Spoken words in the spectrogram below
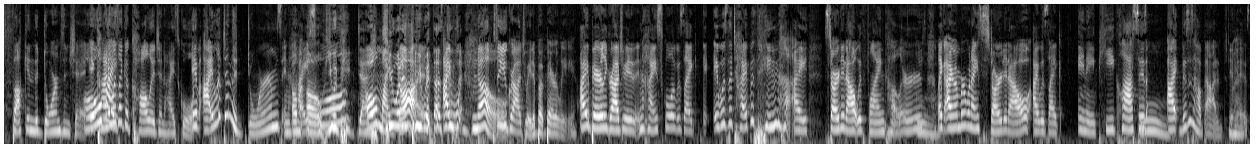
fuck in the dorms and shit. Oh it kind my- of was like a college in high school. If I lived in the dorms in Oh high my- oh, school, you would be dead. Oh my god. You wouldn't be with us I would no. so you graduated, but barely. I barely graduated in high school. It was like it, it was the type of thing that I started out with flying colors. Ooh. Like I remember when I started out, I was like in AP classes. Ooh. I this is how bad it Okay, is.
